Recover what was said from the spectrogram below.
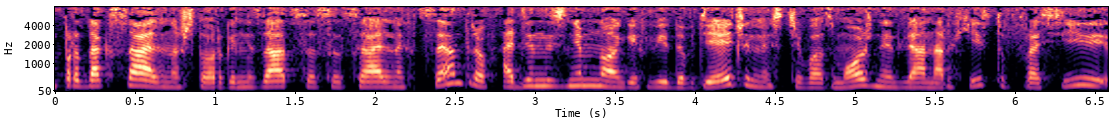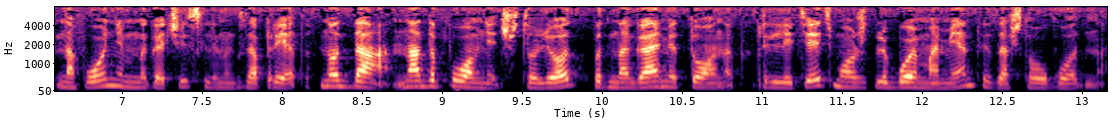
парадоксально, что организация социальных центров – один из немногих видов деятельности, возможный для анархистов в России на фоне многочисленных запретов. Но да, надо помнить, что лед под ногами тонок, прилететь может в любой момент и за что угодно.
